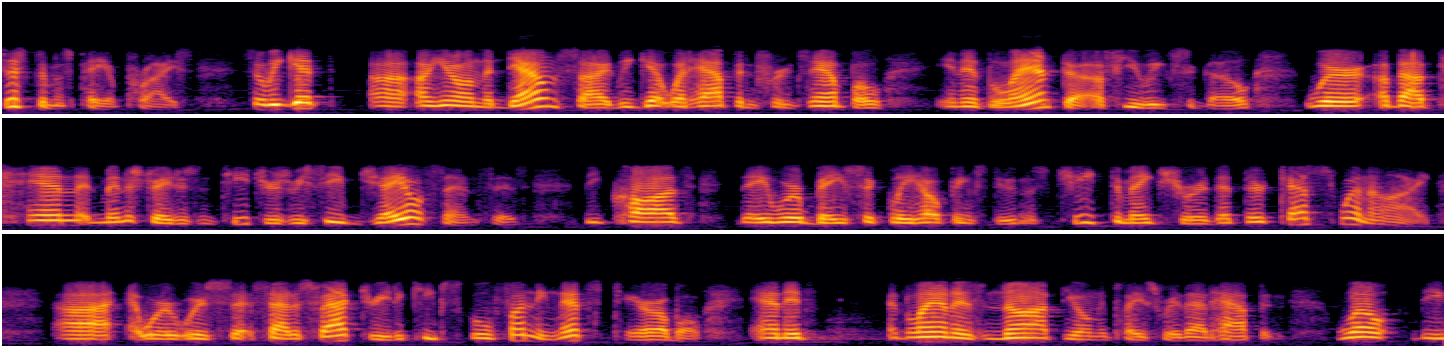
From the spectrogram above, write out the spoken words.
systems pay a price. So we get, uh, uh, you know, on the downside, we get what happened, for example, in Atlanta a few weeks ago, where about 10 administrators and teachers received jail sentences because they were basically helping students cheat to make sure that their tests went high. Uh, were, were satisfactory to keep school funding. That's terrible, and it Atlanta is not the only place where that happened. Well, the,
